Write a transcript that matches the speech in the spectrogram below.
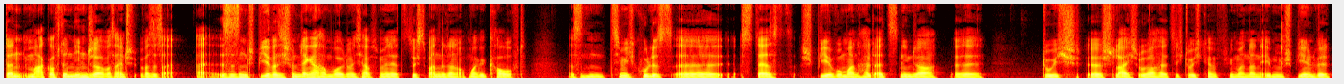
Dann Mark of the Ninja, was ein, was ist, äh, es ist ein Spiel, was ich schon länger haben wollte und ich habe es mir jetzt durchs Bundle dann auch mal gekauft. Das ist ein ziemlich cooles äh, Stealth-Spiel, wo man halt als Ninja äh, durchschleicht oder halt sich durchkämpft, wie man dann eben spielen will.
